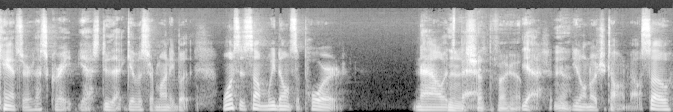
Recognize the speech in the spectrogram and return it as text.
cancer, that's great. Yes, do that. Give us our money. But once it's something we don't support, now it's Then bad. shut the fuck up. Yeah, Yeah. you don't know what you're talking about. So,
